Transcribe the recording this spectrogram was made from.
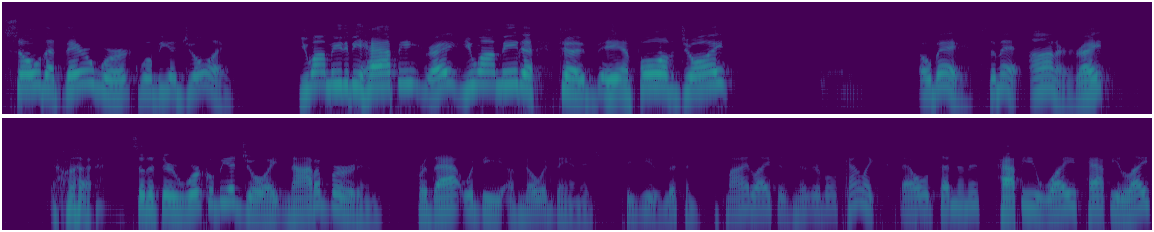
so that their work will be a joy. You want me to be happy, right? You want me to, to be full of joy? Obey, submit, honor, right? so that their work will be a joy, not a burden, for that would be of no advantage to you. Listen, if my life is miserable, it's kind of like that old sentiment happy wife, happy life,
